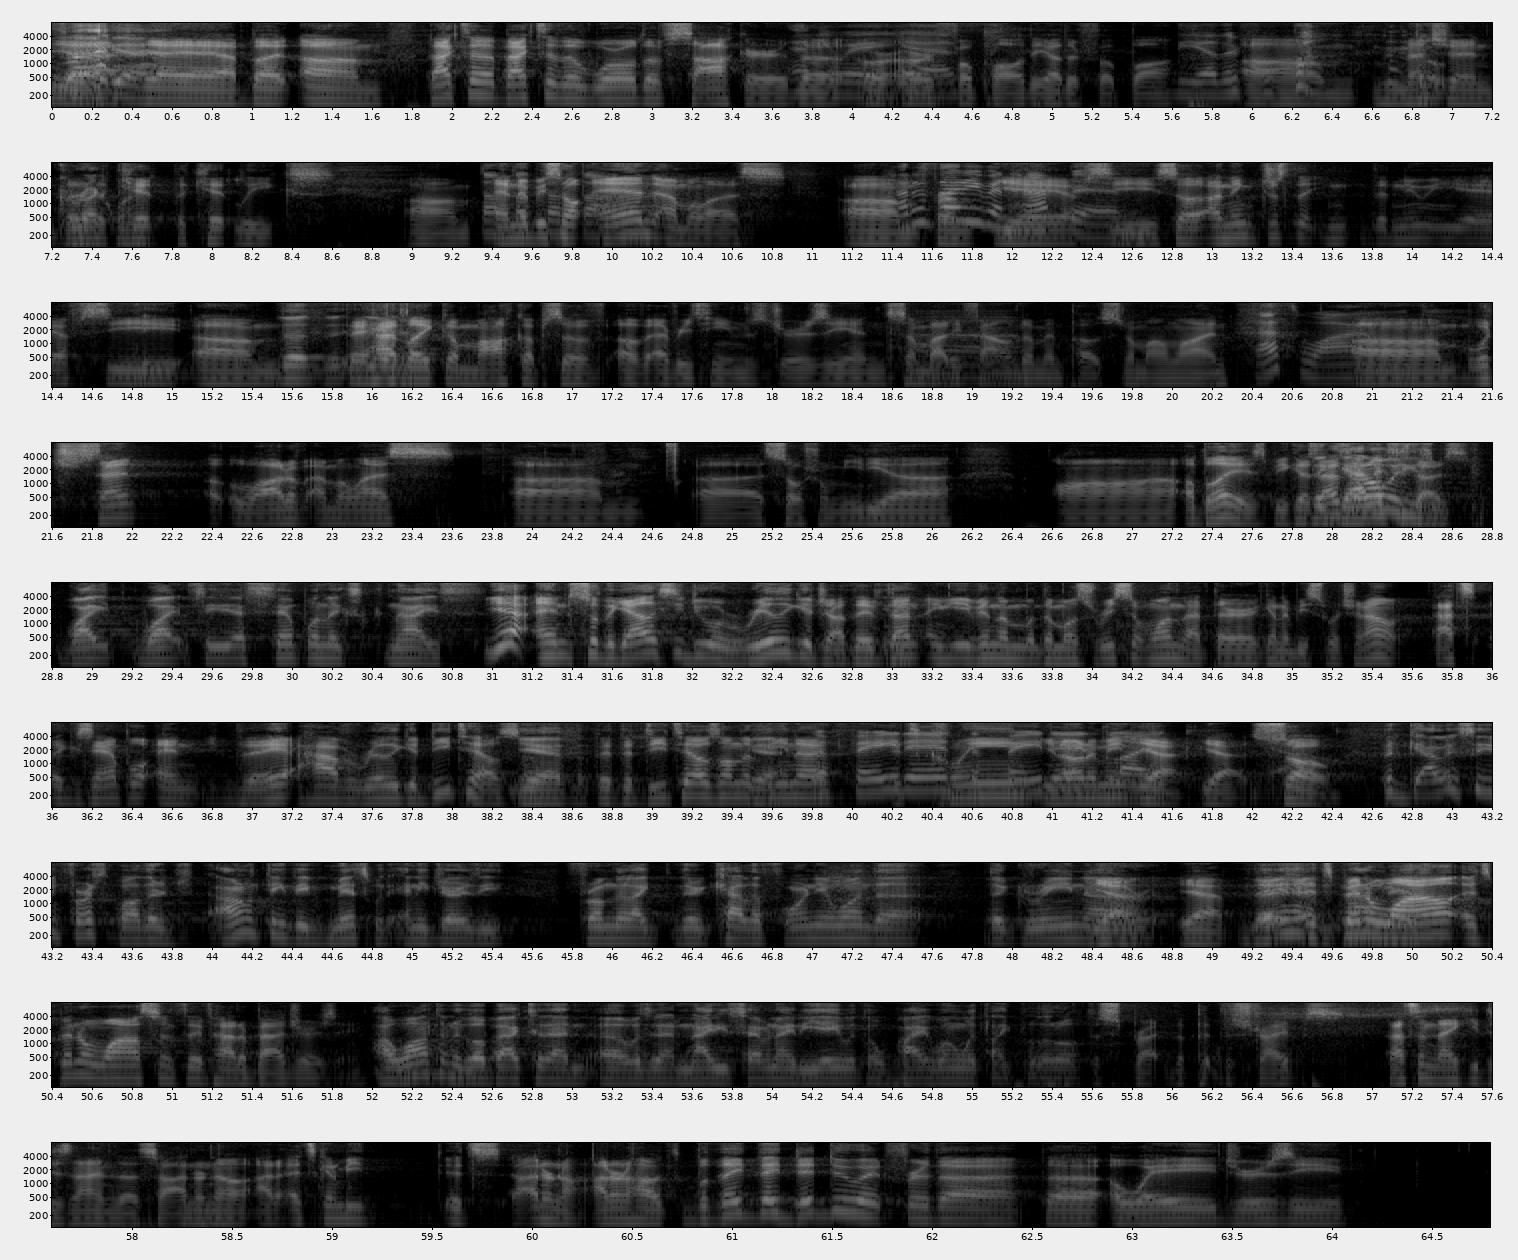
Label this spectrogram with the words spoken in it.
Yeah, Yeah. yeah, yeah, yeah. But um, back to back to the world of soccer, the Anyway, or, or yes. football, the other football. The other football. Um, we mentioned the, the correct kit, the kit leaks. Um, Dun, dun, NWSL dun, and dun. MLS. Um, does from that even EAFC. happen? So I think just the the new EAFC. Um, the- the- they had yeah. like a mock-ups of, of every team's jersey, and somebody found them and posted them online. That's wild. Um, which sent a lot of MLS um, uh, social media uh, ablaze because The as it always does. white, white. See, that's simple and it's nice. Yeah, and so the Galaxy do a really good job. They've done even the, the most recent one that they're going to be switching out. That's example, and they have really good details. though. Yeah. the, the details on the Yeah. V-neck, The faded, it's the clean. you know what I faded, mean? yeah, like- yeah, So But Galaxy, first of all, they're I don't think they've missed with any jersey from the like their California one, the the green. yeah, Uh, yeah. they have it's been a while. It's been a while since they've had a bad jersey. I want them to go back to that. Uh, was it that 97, 98 with the white one with like the little. The stri- the, the stripes. That's a Nike design though, so I don't know. I, it's gonna be. It's I don't know. I don't know how. It's, but they they did do it for the the away jersey.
